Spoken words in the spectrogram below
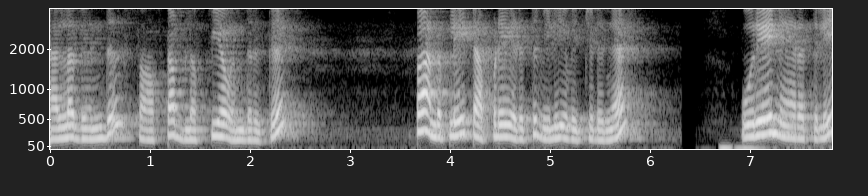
நல்லா வெந்து சாஃப்டாக ப்ளஃபியாக வந்திருக்கு. இப்போ அந்த பிளேட் அப்படியே எடுத்து வெளியே வச்சுடுங்க. ஒரே நேரத்திலே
